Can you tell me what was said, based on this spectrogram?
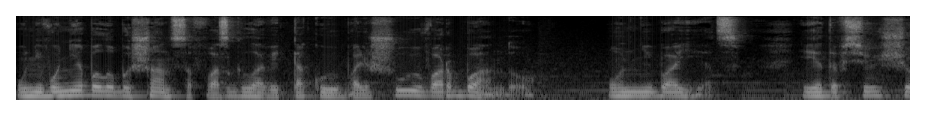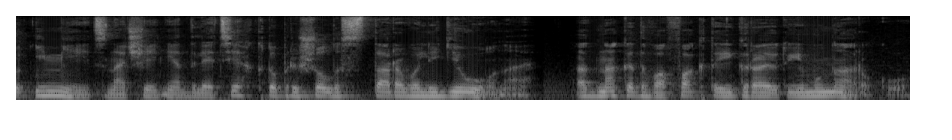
у него не было бы шансов возглавить такую большую варбанду. Он не боец, и это все еще имеет значение для тех, кто пришел из Старого Легиона. Однако два факта играют ему на руку.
